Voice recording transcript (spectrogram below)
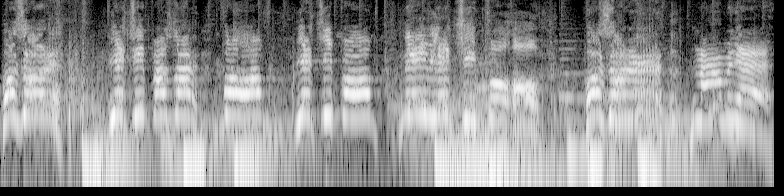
Pozor! Větší pozor! Pohov! Větší pohov! Největší pohov! Pozor! Na mě!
